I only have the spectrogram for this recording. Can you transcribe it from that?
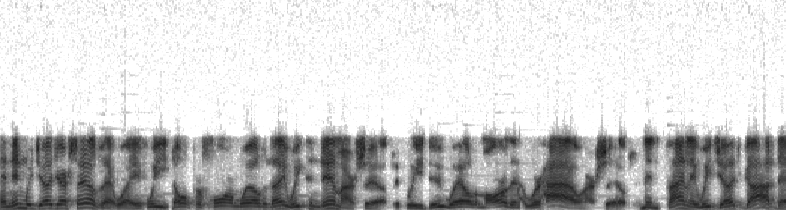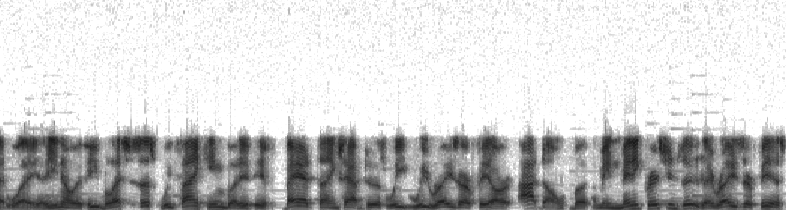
And then we judge ourselves that way. If we don't perform well today, we condemn ourselves. If we do well tomorrow, then we're high on ourselves. And then finally, we judge God that way. You know, if He blesses us, we thank Him. But if, bad things happen to us, we, we raise our fist, or I don't, but I mean, many Christians do. They raise their fist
